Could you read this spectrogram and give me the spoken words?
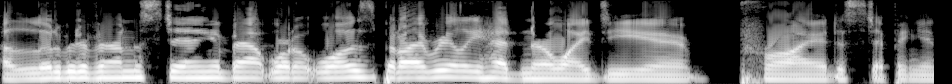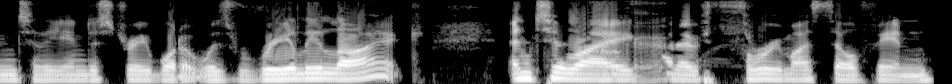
a little bit of an understanding about what it was. But I really had no idea prior to stepping into the industry what it was really like until I okay. kind of threw myself in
